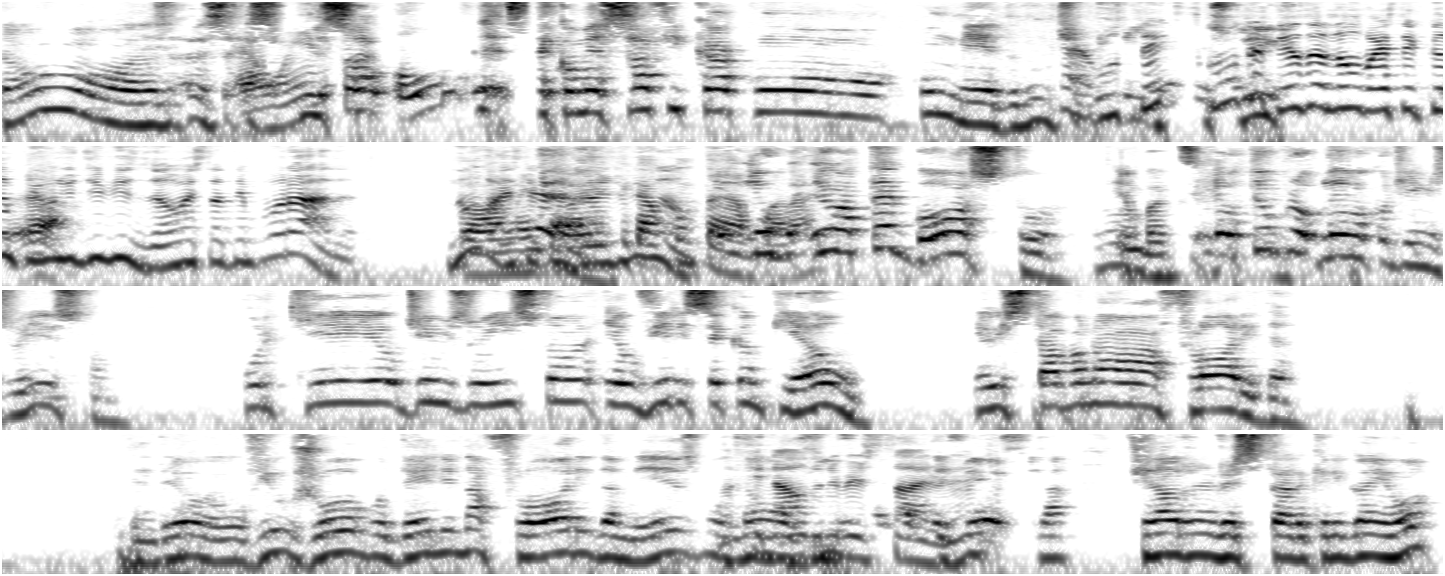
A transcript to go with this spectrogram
Então, É um isso começar- ou. se começar a ficar com, com medo de um É, o tem com certeza não vai ser campeão É. de divisão essa temporada. Não vai ser grande ficar divisão. tampa, Eu, né? eu até gosto. O Bucks. Eu tenho um problema com o James Winston, porque o James Winston, eu vi ele ser campeão, eu estava na Flórida. Entendeu? Eu vi o jogo dele na Flórida mesmo. Na não final do Universitário, na TV, né? final, final do Universitário que ele ganhou.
